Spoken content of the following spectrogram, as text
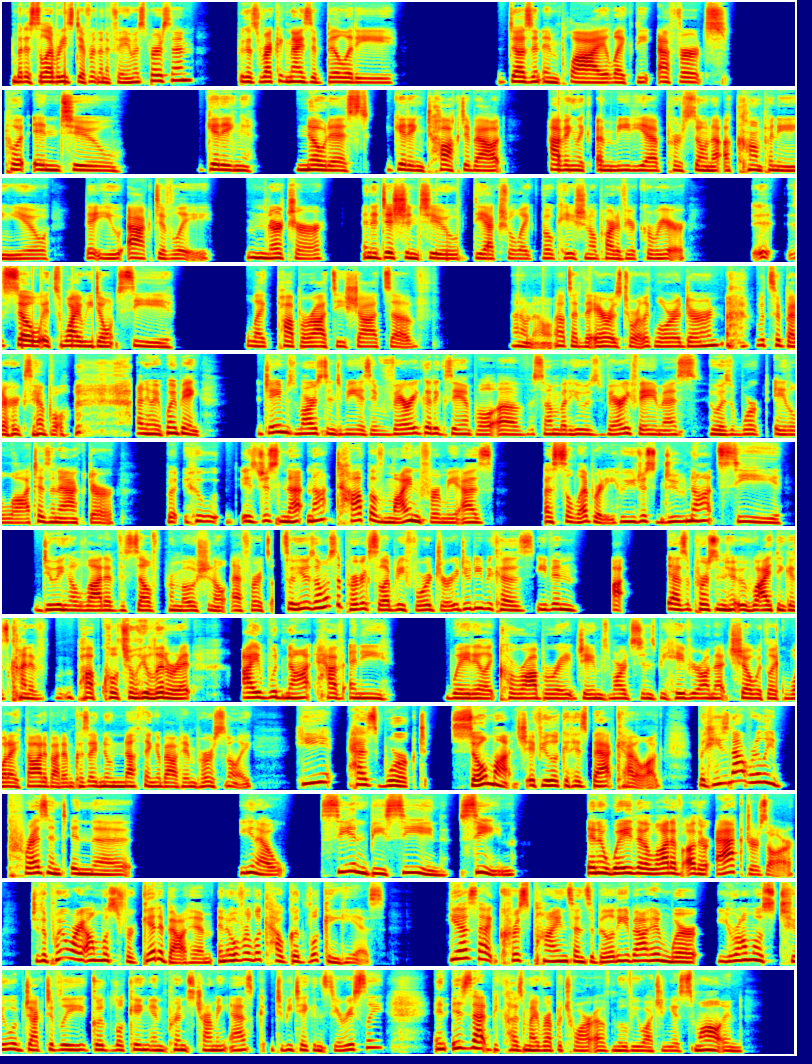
but a celebrity is different than a famous person because recognizability doesn't imply like the effort put into getting noticed, getting talked about, having like a media persona accompanying you that you actively nurture in addition to the actual like vocational part of your career. So it's why we don't see like paparazzi shots of I don't know, outside of the Eras tour, like Laura Dern. What's a better example? Anyway, point being, James Marsden to me is a very good example of somebody who is very famous, who has worked a lot as an actor, but who is just not not top of mind for me as a celebrity who you just do not see doing a lot of the self promotional efforts. So he was almost the perfect celebrity for jury duty because even I, as a person who, who I think is kind of pop culturally literate, I would not have any way to like corroborate James Marsden's behavior on that show with like what I thought about him because I know nothing about him personally. He has worked so much if you look at his back catalog, but he's not really present in the, you know, see and be seen scene in a way that a lot of other actors are, to the point where I almost forget about him and overlook how good looking he is he has that Chris Pine sensibility about him where you're almost too objectively good looking and Prince Charming esque to be taken seriously. And is that because my repertoire of movie watching is small and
